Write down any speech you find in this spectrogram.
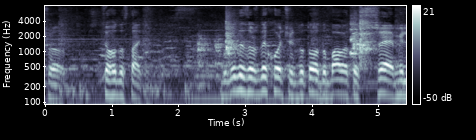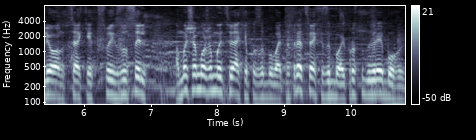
що цього достатньо. Бо люди завжди хочуть до того додати ще мільйон всяких своїх зусиль. А ми ще можемо і цвяхи позабувати. Не треба цвяхи забувати, просто довіряй Богові.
